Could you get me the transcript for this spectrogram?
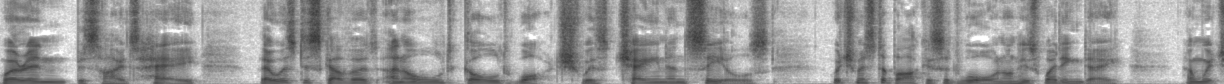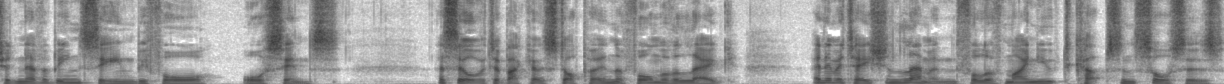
wherein, besides hay, there was discovered an old gold watch with chain and seals, which Mr. Barkis had worn on his wedding day, and which had never been seen before or since. A silver tobacco stopper in the form of a leg, an imitation lemon full of minute cups and saucers,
